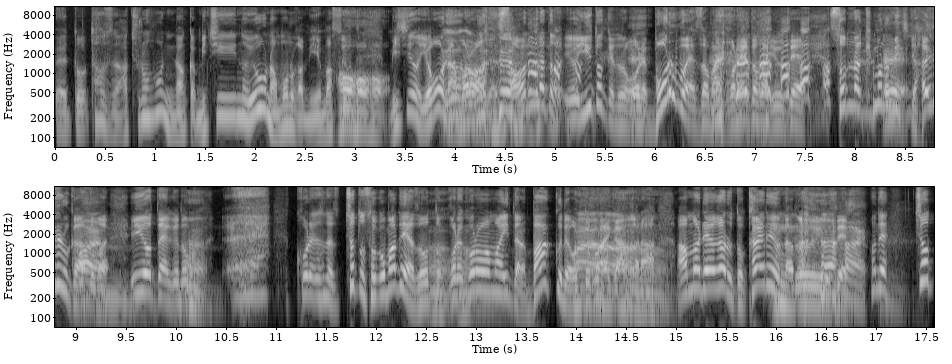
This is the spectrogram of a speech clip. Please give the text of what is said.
えっ、と、多分あっちの方になんか道のようなものが見えますよ、ほうほうほう。道のようなものがね、そんなと言うとくけど、俺、ボルボやぞ、お前、これ、とか言うて、そんな獣道に入れるか、とか言いよったんやけども、えーこれ、ちょっとそこまでやぞ、と、これ、このまま行ったらバックで降りてこないかんから、あんまり上がると帰れんようになる、言うて。はい、ほんで、ちょっ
